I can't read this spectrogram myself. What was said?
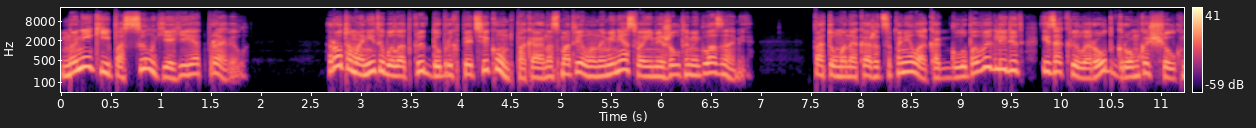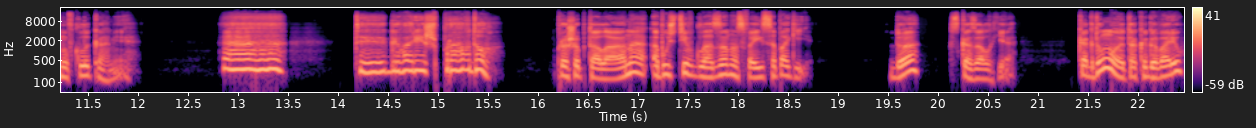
но некий посыл я ей отправил. Рот Аманиты был открыт добрых пять секунд, пока она смотрела на меня своими желтыми глазами. Потом она, кажется, поняла, как глупо выглядит, и закрыла рот, громко щелкнув клыками. э ты говоришь правду?» — прошептала она, опустив глаза на свои сапоги. «Да», — сказал я. «Как думаю, так и говорю».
